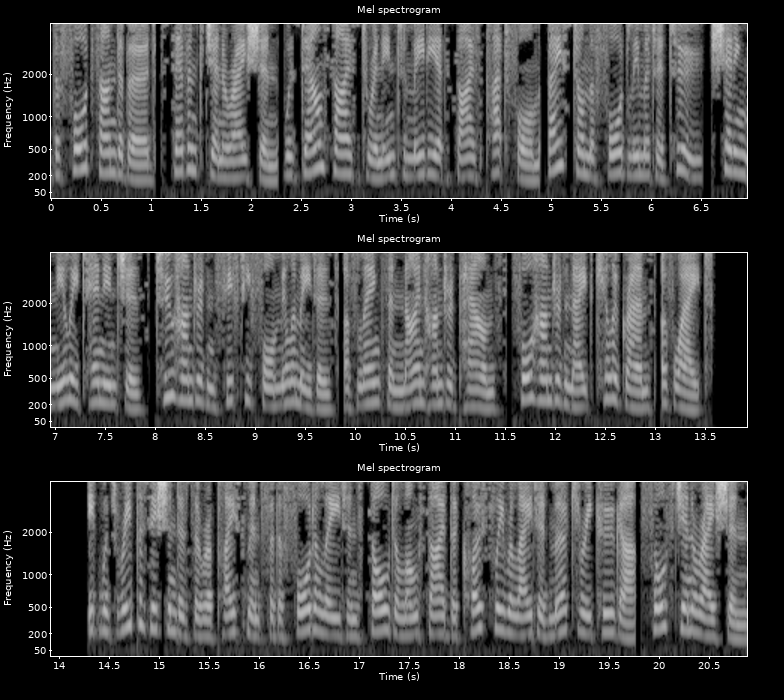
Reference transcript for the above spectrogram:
the Ford Thunderbird seventh generation was downsized to an intermediate-size platform based on the Ford Limited II, shedding nearly 10 inches 254 millimeters of length and 900 pounds 408 kilograms of weight. It was repositioned as the replacement for the Ford Elite and sold alongside the closely related Mercury Cougar fourth generation.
